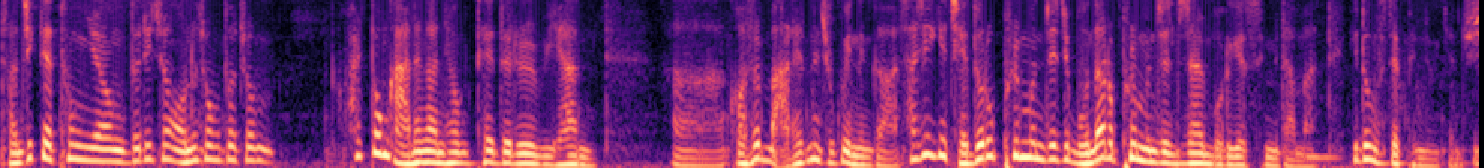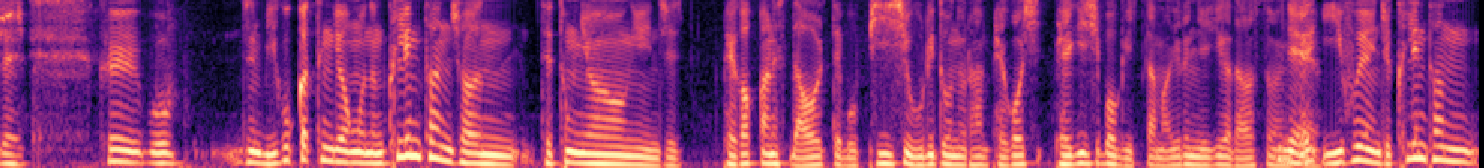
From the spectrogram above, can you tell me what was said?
전직 대통령들이 좀 어느 정도 좀 활동 가능한 형태들을 위한 아, 것을 마련해 주고 있는가. 사실 이게 제도로 풀 문제지 문화로 풀 문제인지 잘 모르겠습니다만 이동수 대표님 의견 주시죠. 네. 그뭐 미국 같은 경우는 클린턴 전 대통령이 이제 백악관에서 나올 때 뭐 빚이 우리 돈으로 한 150, 120억이 있다 막 이런 얘기가 나왔었는데 네. 이후에 이제 클린턴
